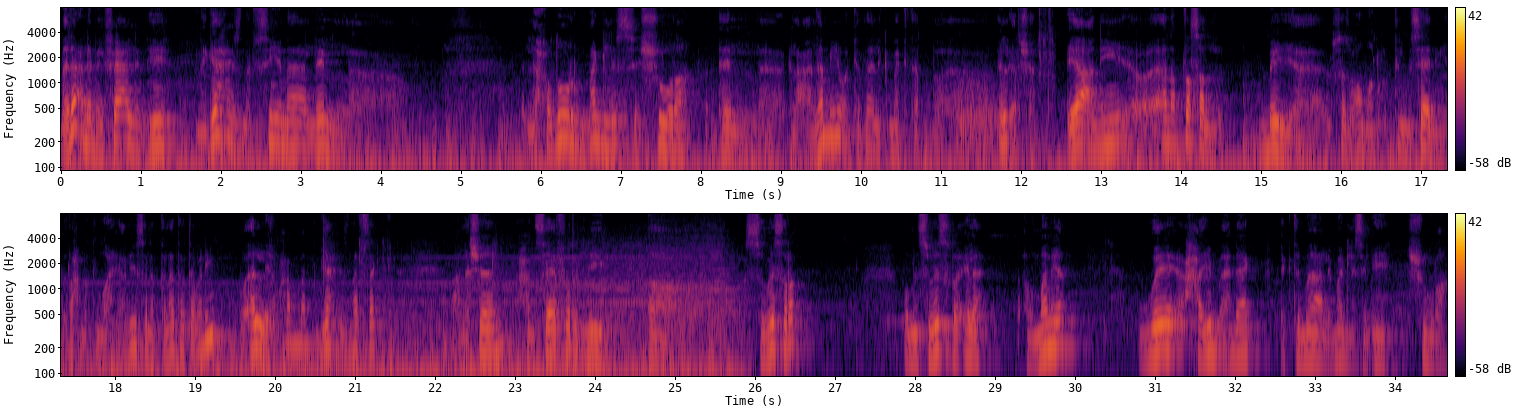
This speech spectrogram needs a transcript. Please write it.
بدأنا بالفعل إيه نجهز نفسينا لل لحضور مجلس الشورى ال- العالمي وكذلك مكتب آه، الإرشاد. يعني أنا اتصل بي الأستاذ عمر تلمساني رحمة الله عليه سنة 83 وقال لي يا محمد جهز نفسك علشان هنسافر ل آه، سويسرا ومن سويسرا إلى ألمانيا وهيبقى هناك اجتماع لمجلس الإيه؟ الشورى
